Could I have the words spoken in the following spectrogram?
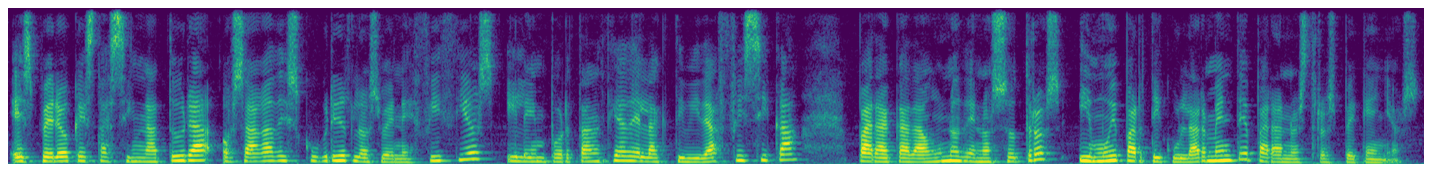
Espero que esta asignatura os haga descubrir los beneficios y la importancia de la actividad física para cada uno de nosotros y muy particularmente para nuestros pequeños.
